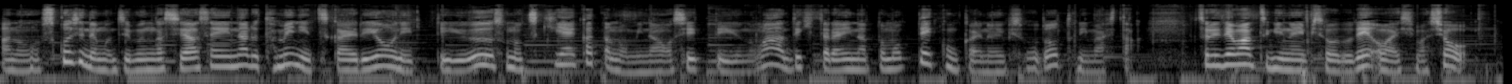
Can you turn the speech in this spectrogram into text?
あの少しでも自分が幸せになるために使えるようにっていうその付き合い方の見直しっていうのができたらいいなと思って今回のエピソードを撮りましたそれでは次のエピソードでお会いしましょう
